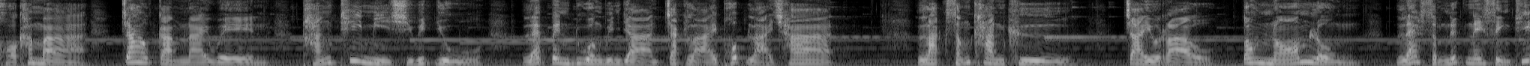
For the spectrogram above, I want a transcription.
ขอขมา เจ้ากรรมนายเวรทั้งที่มีชีวิตอยู่ และเป็นดวงวิญญาณจากหลายภพหลายชาติ หลักสำคัญคือ ใจเราต้องน้อมลง และสำนึกในสิ่งที่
